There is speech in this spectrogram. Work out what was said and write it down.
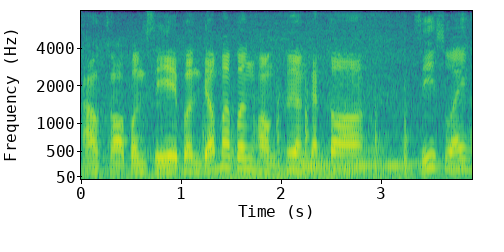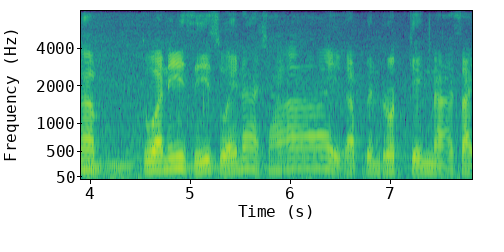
เอาขอเบิ่งสีเบิ่งเดี๋ยวมาเบิ่งห้องเครื่องกันต่อสีสวยครับ ตัวนี้สีสวยน่าใช้ครับเป็นรถเก๋งหนาใส่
